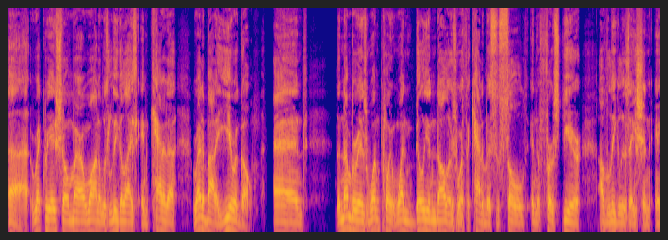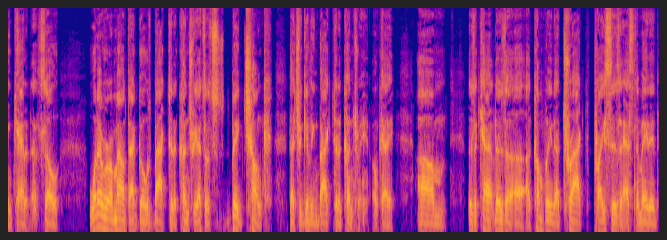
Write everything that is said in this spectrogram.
uh, recreational marijuana was legalized in Canada right about a year ago. And the number is $1.1 billion worth of cannabis is sold in the first year of legalization in Canada. So, whatever amount that goes back to the country, that's a big chunk that you're giving back to the country. Okay. Um, there's a there's a, a company that tracked prices and estimated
